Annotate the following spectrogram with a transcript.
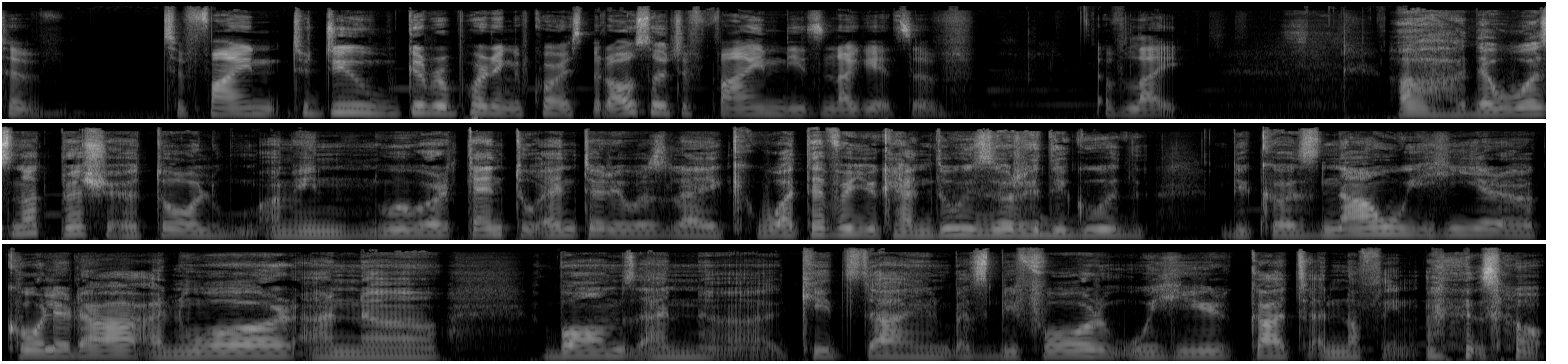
to to find to do good reporting of course but also to find these nuggets of of light oh there was not pressure at all i mean we were tend to enter it was like whatever you can do is already good because now we hear uh, cholera and war and uh, bombs and uh, kids dying but before we hear cuts and nothing so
